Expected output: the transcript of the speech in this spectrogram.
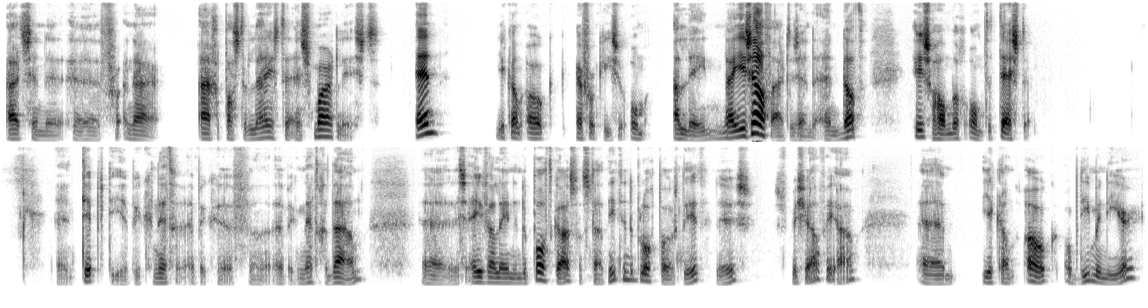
uitzenden naar aangepaste lijsten en smartlists. En je kan ook ervoor kiezen om alleen naar jezelf uit te zenden. En dat is handig om te testen. Een tip die heb ik net, heb ik, heb ik net gedaan. Dat is even alleen in de podcast, want staat niet in de blogpost dit, dus speciaal voor jou. Je kan ook op die manier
